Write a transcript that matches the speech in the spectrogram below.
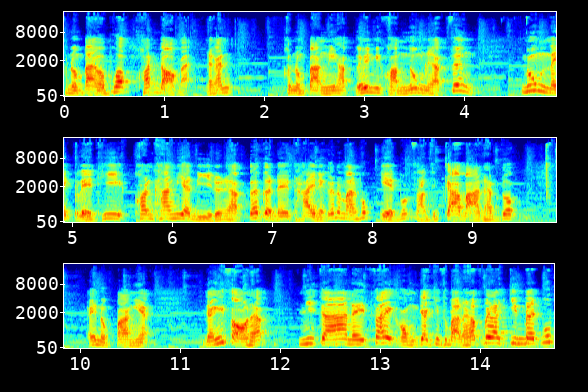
ขนมปังแบบพวกฮอทดอกอะดังนั้นขนมปังนี้ครับเฮ้ยมีความนุ่มนะครับ ซึ่ง นุ่มในเกรดที่ค่อนข้างที่จะดีด้วยนะครับ ถ้าเกิดในไทยเนี่ยก็ประมาณพวกเกรดพวก 39 บาทนะครับพวไอ้ขนมปังเนี้ย อย่างที่สองครับนี่จ้าในไส้ของยากิโซบะนะครับ เวลากินไปปุ๊บ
